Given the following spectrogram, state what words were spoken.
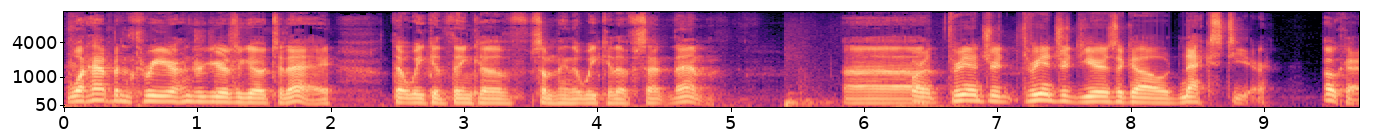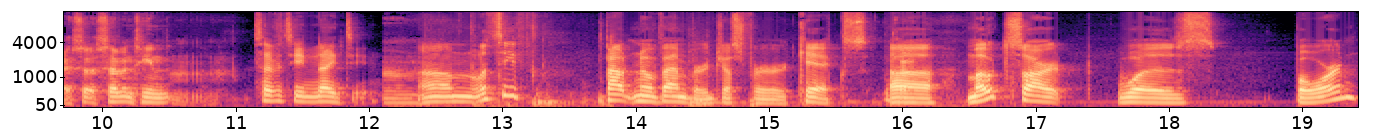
what happened 300 years ago today that we could think of something that we could have sent them? Or 300, 300 years ago next year. Okay, so 17. 1719. Um, let's see if about November, just for kicks. Uh, Mozart was born.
